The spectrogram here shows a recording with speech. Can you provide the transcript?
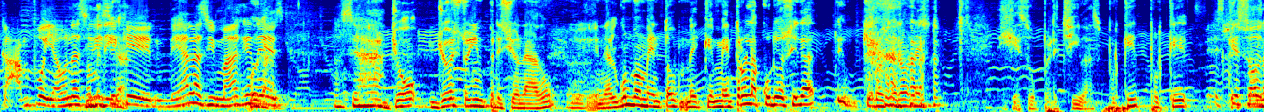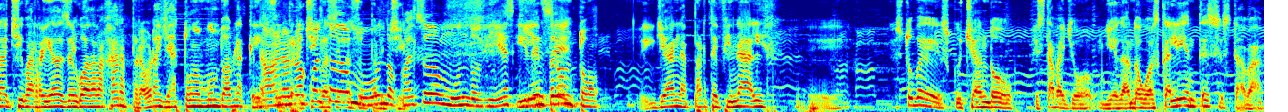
campo y aún así No dice diga. que vea las imágenes. O sea, Yo, yo estoy impresionado. Eh, En algún momento me, que me entró la curiosidad. digo, Quiero ser honesto. Dije, super chivas. ¿Por qué? Porque Es que son las chivas rayadas del Guadalajara. Pero ahora ya todo el mundo habla que las no, no, super no, ¿cuál chivas y todo las super mundo? chivas. ¿Cuál todo mundo? 10, 15. Y de pronto, ya en la parte final, eh, estuve escuchando, estaba yo llegando a Aguascalientes, estaba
